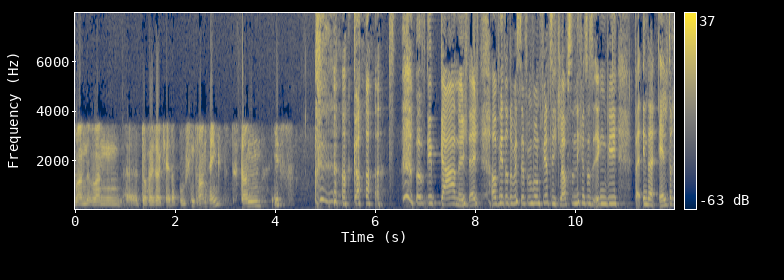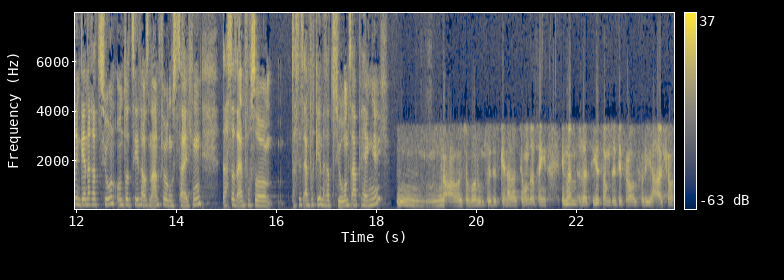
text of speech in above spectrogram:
wenn, wenn äh, da halt ein gescheiter Buschen dran hängt, dann ist Oh Gott, das geht gar nicht, echt. Aber Peter, du bist ja 45. Glaubst du nicht, dass das irgendwie in der älteren Generation unter 10.000 Anführungszeichen, dass das einfach so, das ist einfach generationsabhängig? Mm, Na, also warum soll das generationsabhängig? Ich meine, rasiert haben sie die Frauen früher auch schon.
